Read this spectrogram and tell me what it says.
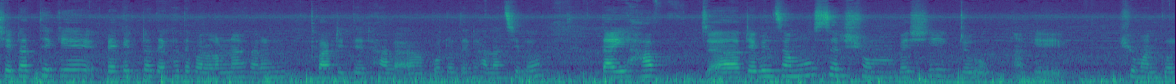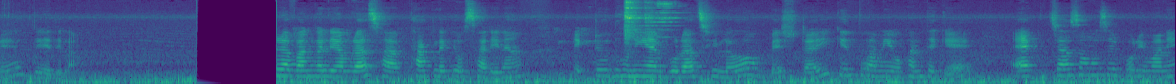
সেটার থেকে প্যাকেটটা দেখাতে পারলাম না, কারণ বাটিতে ঢালা, কোটোতে ঢালা ছিল। তাই হাফ টেবিল চামচের বেশি কি সমান করে দিয়ে দিলাম। বাঙালি, আমরা থাকলে কেউ ছাড়ি না। একটু ধনিয়ার গুঁড়া ছিল বেশটাই, কিন্তু আমি ওখান থেকে এক চা চামচের পরিমাণে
